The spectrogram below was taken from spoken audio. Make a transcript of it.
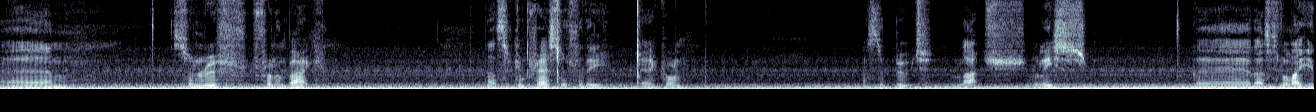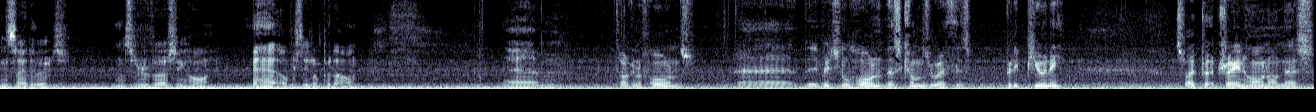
Um, sunroof front and back. That's the compressor for the aircon. That's the boot latch release. Uh, that's for the light inside the boot. And that's a reversing horn. Obviously, don't put that on. Um, talking of horns, uh, the original horn that this comes with is pretty puny. So I put a train horn on this,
